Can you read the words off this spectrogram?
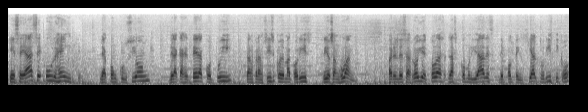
que se hace urgente la conclusión de la carretera Cotuí, San Francisco de Macorís, Río San Juan, para el desarrollo de todas las comunidades de potencial turístico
